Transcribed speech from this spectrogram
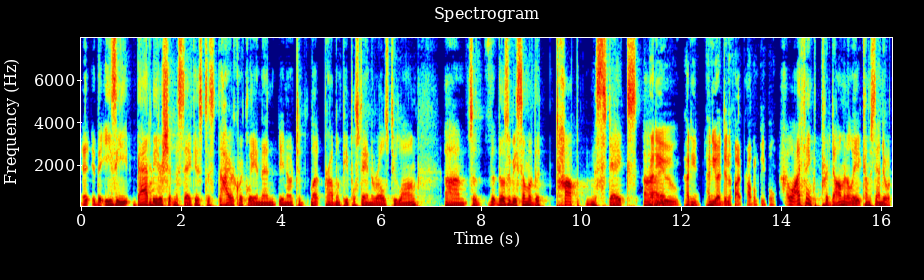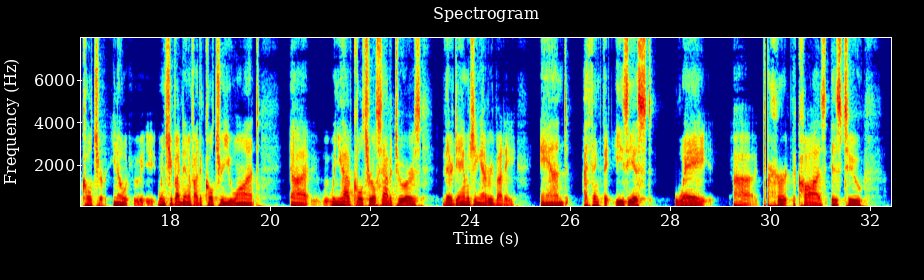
it, the easy bad leadership mistake is to, to hire quickly and then you know to let problem people stay in the roles too long. Um, so th- those would be some of the top mistakes. Uh, how do you how do you how do you identify problem people? Well, I think predominantly it comes down to a culture. You know, once you've identified the culture you want, uh, when you have cultural saboteurs, they're damaging everybody. And I think the easiest way uh, to hurt the cause is to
